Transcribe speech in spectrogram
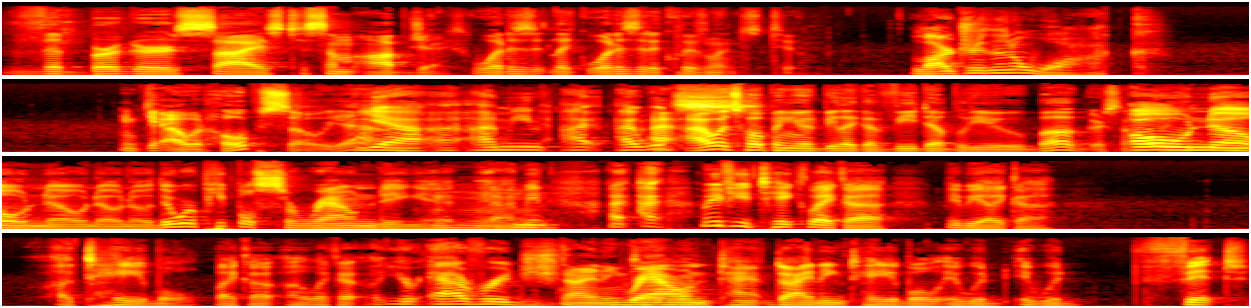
the burger's size to some object. What is it like? What is it equivalent to? Larger than a wok. Okay, I would hope so. Yeah. Yeah, I mean, I I would. I, I was hoping it would be like a VW bug or something. Oh no, no, no, no! There were people surrounding it. Mm-hmm. I mean, I, I, I mean, if you take like a maybe like a a table, like a, a like a your average Dining round ti- dining table, it would it would fit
